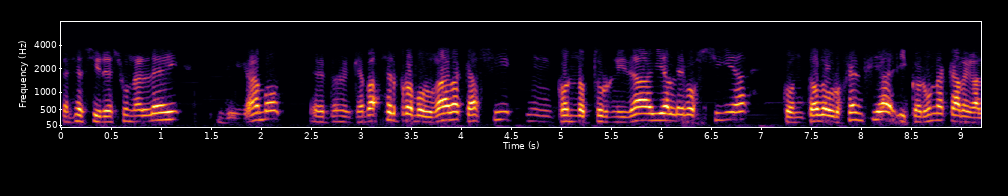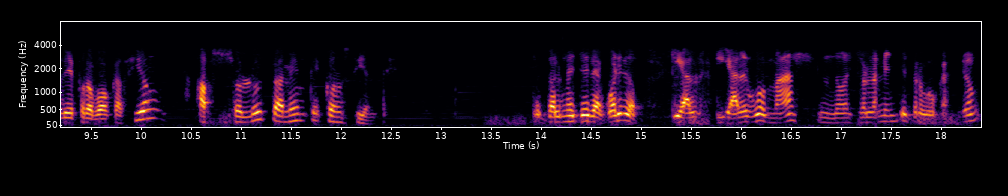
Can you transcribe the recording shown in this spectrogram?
Es decir, es una ley, digamos, eh, que va a ser promulgada casi mm, con nocturnidad y alevosía, con toda urgencia y con una carga de provocación absolutamente consciente. Totalmente de acuerdo. Y, y algo más, no es solamente provocación,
